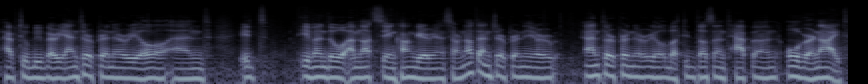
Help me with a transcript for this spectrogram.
have to be very entrepreneurial and it even though I'm not saying Hungarians are not entrepreneur, entrepreneurial, but it doesn't happen overnight.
